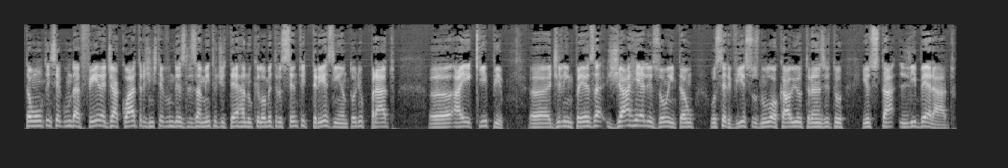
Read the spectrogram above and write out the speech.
Então, ontem, segunda-feira, dia 4, a gente teve um deslizamento de terra no quilômetro 113, em Antônio Prado. Ah, a equipe ah, de limpeza já realizou então os serviços no local e o trânsito está liberado.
